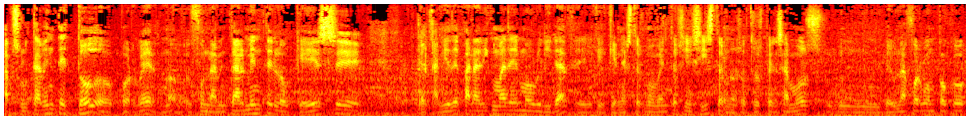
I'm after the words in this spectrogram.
absolutamente todo por ver, ¿no? Fundamentalmente lo que es eh, el cambio de paradigma de movilidad, eh, que, en estos momentos, insisto, nosotros pensamos mm, de una forma un poco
